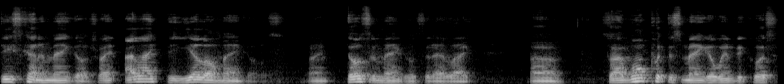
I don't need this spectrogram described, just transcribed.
these kind of mangoes, right? I like the yellow mangoes, right? Those are the mangoes that I like. Uh, so I won't put this mango in because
